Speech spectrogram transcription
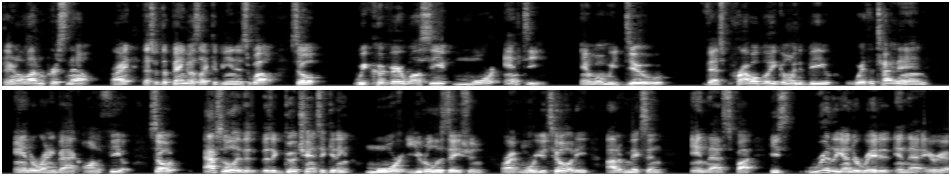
they're in 11 personnel. Right, that's what the Bengals like to be in as well. So we could very well see more empty. And when we do, that's probably going to be with a tight end and a running back on the field. So absolutely, there's, there's a good chance of getting more utilization, all right, more utility out of Mixon in that spot. He's really underrated in that area,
